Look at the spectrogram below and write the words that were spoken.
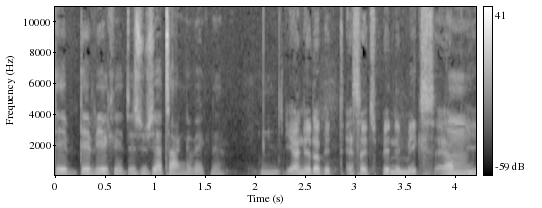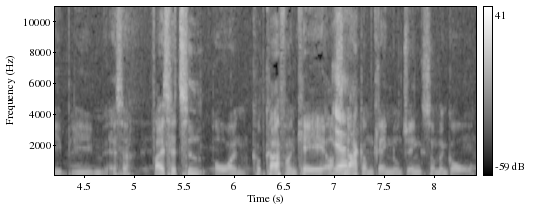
det, det er virkelig, det synes jeg er tankevækkende. Mm. Ja, netop et, altså et spændende mix er at Mm. blive, blive, altså faktisk have tid over en kop kaffe og en kage og ja. snakke omkring nogle ting, som man går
